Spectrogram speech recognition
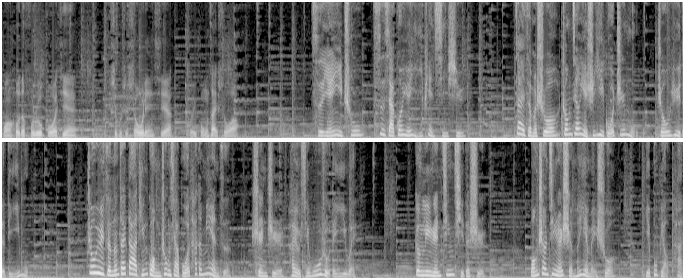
王后的妇孺薄贱，是不是收敛些，回宫再说？此言一出，四下官员一片唏嘘。再怎么说，庄姜也是一国之母，周瑜的嫡母。周瑜怎能在大庭广众下驳他的面子，甚至还有些侮辱的意味。更令人惊奇的是，王上竟然什么也没说，也不表态。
